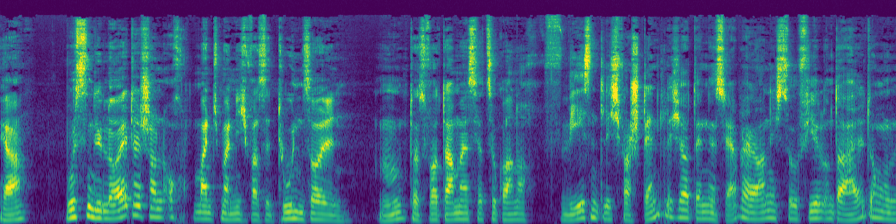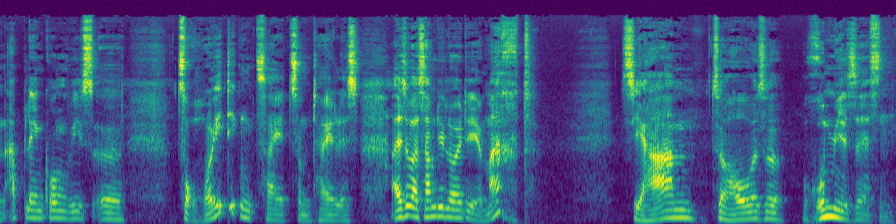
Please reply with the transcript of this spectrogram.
ja, wussten die Leute schon auch manchmal nicht, was sie tun sollen. Hm, Das war damals jetzt sogar noch wesentlich verständlicher, denn es gab ja gar nicht so viel Unterhaltung und Ablenkung, wie es äh, zur heutigen Zeit zum Teil ist. Also was haben die Leute gemacht? Sie haben zu Hause rumgesessen.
